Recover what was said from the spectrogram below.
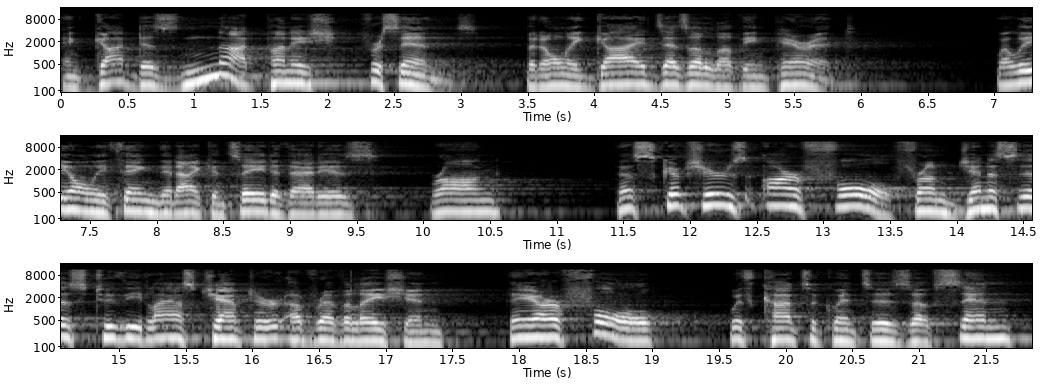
and God does not punish for sins, but only guides as a loving parent. Well, the only thing that I can say to that is wrong. The scriptures are full from Genesis to the last chapter of Revelation. They are full with consequences of sin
